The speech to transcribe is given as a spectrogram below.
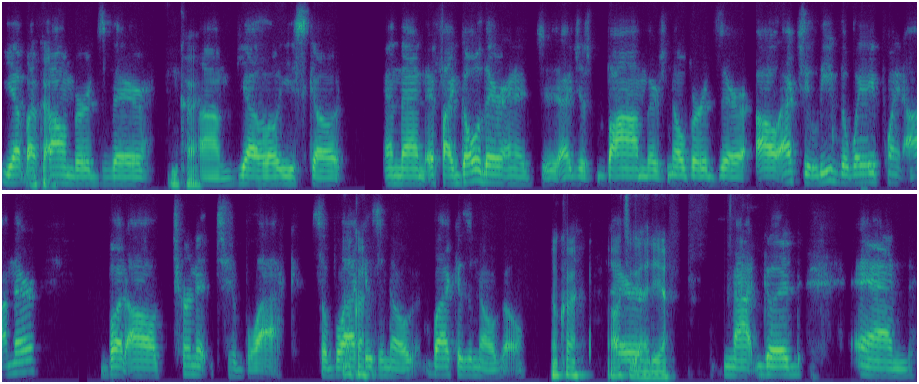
Yep, okay. I found birds there. Okay. Um, yellow east goat, And then if I go there and it, I just bomb, there's no birds there. I'll actually leave the waypoint on there, but I'll turn it to black. So black okay. is a no. Black is a no go. Okay, oh, that's a good idea. Not good, and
